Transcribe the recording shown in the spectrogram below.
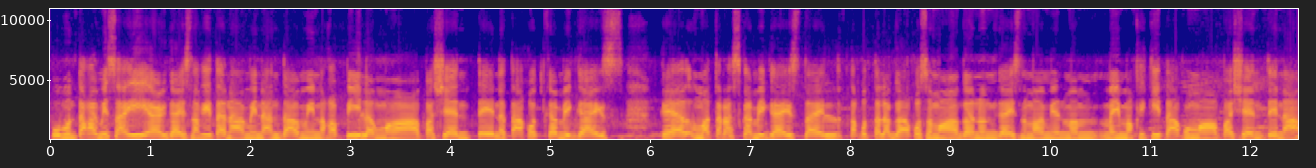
Pumunta kami sa ER guys, nakita namin na ang daming nakapilang mga pasyente. Natakot kami guys. Kaya umatras kami guys dahil takot talaga ako sa mga ganun guys na may, may makikita akong mga pasyente na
